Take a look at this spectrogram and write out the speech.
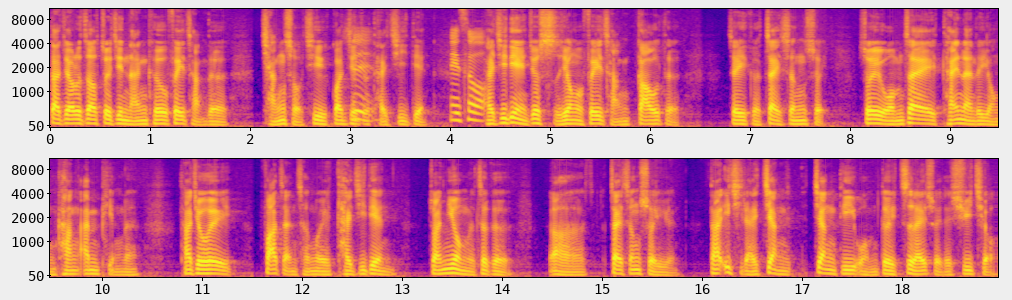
大家都知道最近南科非常的抢手，其实关键是台积电，没错，台积电也就使用了非常高的这个再生水。所以我们在台南的永康安平呢，它就会发展成为台积电专用的这个呃再生水源。大家一起来降降低我们对自来水的需求。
